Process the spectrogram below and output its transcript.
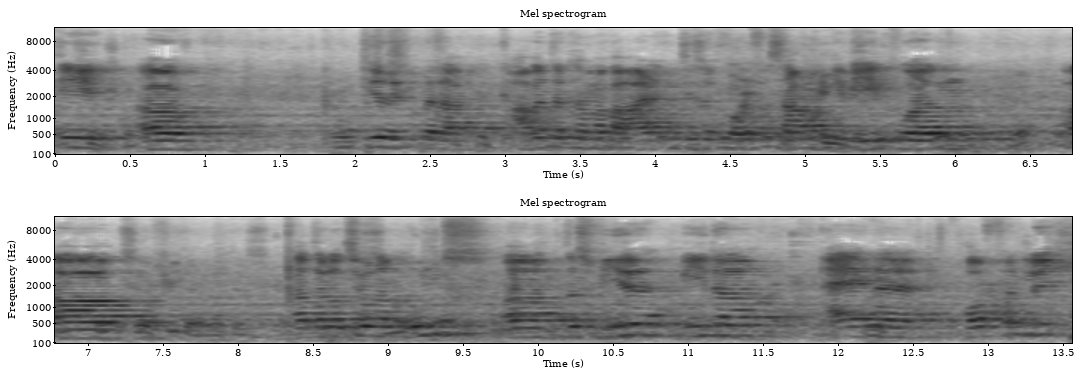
die äh, direkt bei der Arbeiterkammerwahl in dieser Vollversammlung gewählt wurden. Äh, Gratulation an uns, äh, dass wir wieder eine hoffentlich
